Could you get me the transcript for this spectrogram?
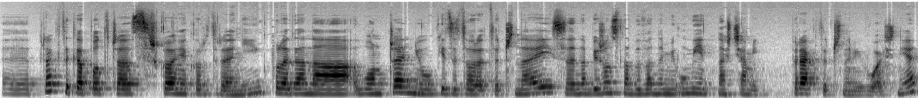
E, praktyka podczas szkolenia Core Training polega na łączeniu wiedzy teoretycznej z na bieżąco nabywanymi umiejętnościami praktycznymi właśnie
